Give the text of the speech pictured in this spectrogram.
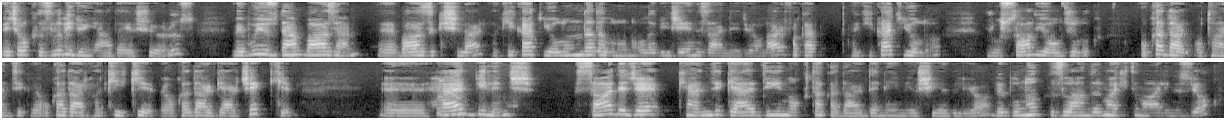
Ve çok hızlı bir dünyada yaşıyoruz. Ve bu yüzden bazen e, bazı kişiler hakikat yolunda da bunun olabileceğini zannediyorlar. Fakat hakikat yolu, ruhsal yolculuk o kadar otantik ve o kadar hakiki ve o kadar gerçek ki e, her bilinç sadece kendi geldiği nokta kadar deneyim yaşayabiliyor ve bunu hızlandırma ihtimalimiz yok.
